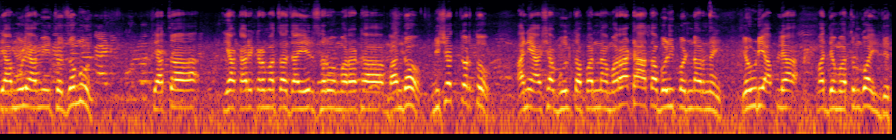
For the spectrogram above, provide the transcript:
त्यामुळे आम्ही इथं जमून त्याचा या कार्यक्रमाचा जाहीर सर्व मराठा बांधव निषेध करतो आणि अशा भूलतापांना मराठा आता बळी पडणार नाही एवढी आपल्या माध्यमातून ग्वाही देतो.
